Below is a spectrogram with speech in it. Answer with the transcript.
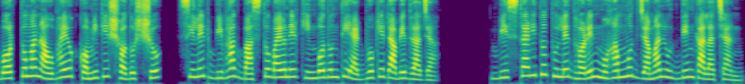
বর্তমান আহ্বায়ক কমিটির সদস্য, সিলেট বিভাগ বাস্তবায়নের কিংবদন্তি অ্যাডভোকেট আবেদ রাজা। বিস্তারিত তুলে ধরেন মোহাম্মদ জামাল উদ্দিন কালাচান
